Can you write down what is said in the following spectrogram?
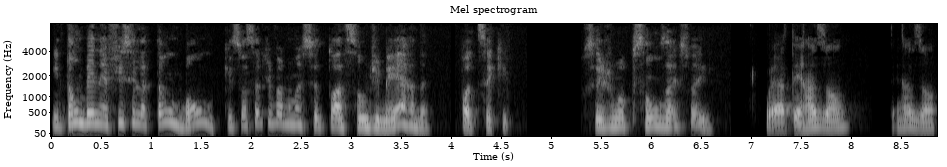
Então o benefício ele é tão bom que se você estiver numa situação de merda, pode ser que seja uma opção usar isso aí. É, tem razão. Tem razão.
